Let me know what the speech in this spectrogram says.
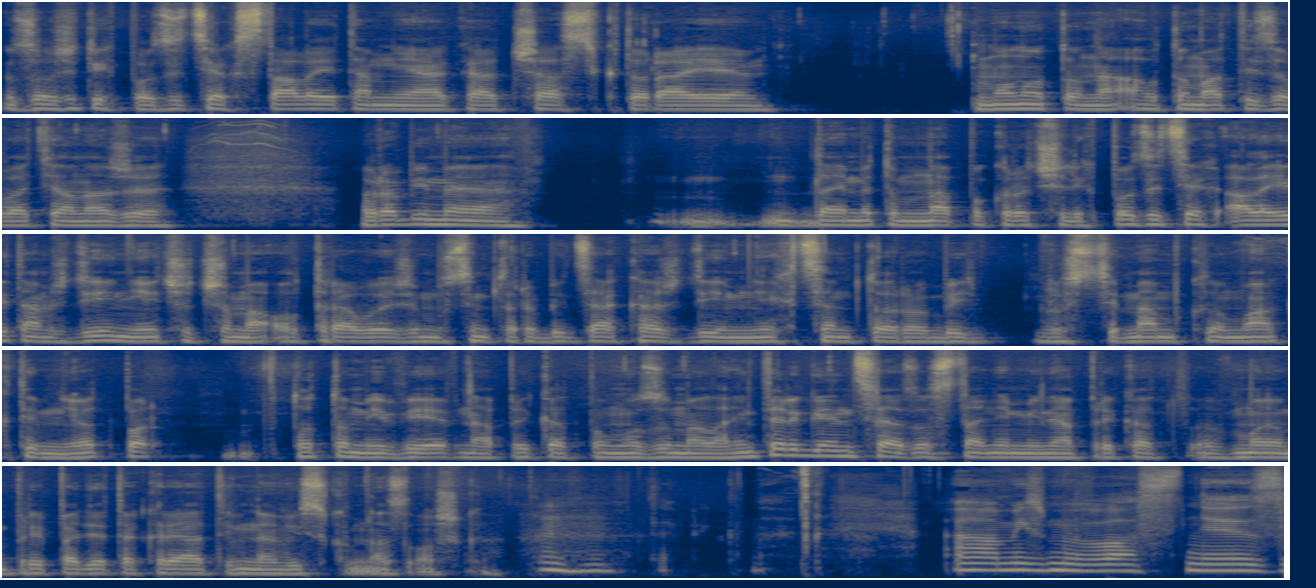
zložitých pozíciách stále je tam nejaká časť, ktorá je monotónna, automatizovateľná, že robíme dajme tomu na pokročilých pozíciách, ale je tam vždy niečo, čo ma otravuje, že musím to robiť za každým, nechcem to robiť, proste mám k tomu aktívny odpor. Toto mi vie napríklad pomôcť umelá inteligencia a zostane mi napríklad v mojom prípade tá kreatívna výskumná zložka. Mm-hmm. A my sme vlastne s,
